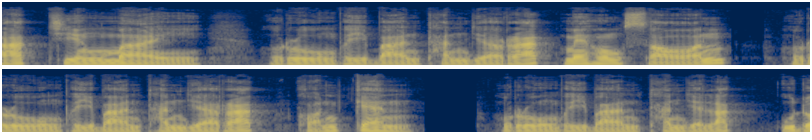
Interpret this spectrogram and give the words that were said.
รักษ์เชียงใหม่ โรงพยาบาลธัญรักษ์แม่ฮ่องสอน โรงพยาบาลธัญรักษ์ขอนแก่น โรงพยาบาลธัญรักษ์อุด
